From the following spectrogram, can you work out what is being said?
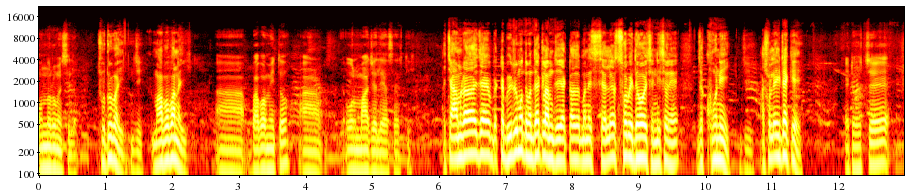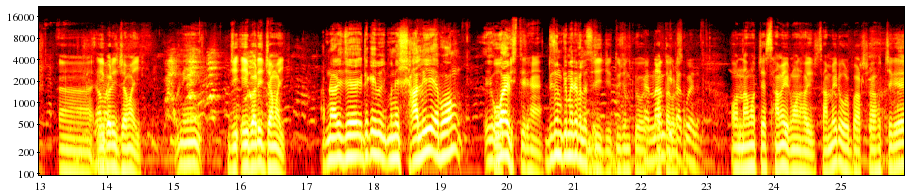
অন্য রুমে ছিল। ছোট ভাই? জি। মা বাবা নাই? বাবা মৃত আর ওর মা জেলে আছে আর কি। আচ্ছা আমরা যে একটা ভিডিওর মধ্যে দেখলাম যে একটা মানে সেলের ছবি দেওয়া হয়েছে নিচনে যে খুনি। জি। আসলে এইটা কে? এটা হচ্ছে এই বাড়ির জামাই। মানে জি এই বাড়ির জামাই। আপনার এই যে এটাকে মানে শালি এবং ওয়াইফ স্ত্রী হ্যাঁ। দুজনকে মেরে ফেলেছে? জি জি দুজনকে ও হত্যা করেছে। ওর নাম হচ্ছে সামির মনে হয়। সামির ওর বাসা হচ্ছে গিয়ে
